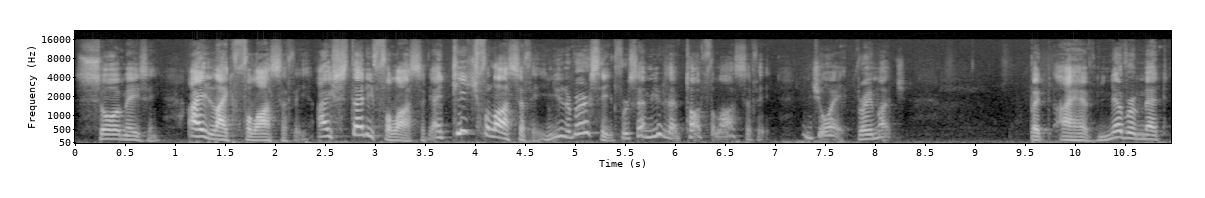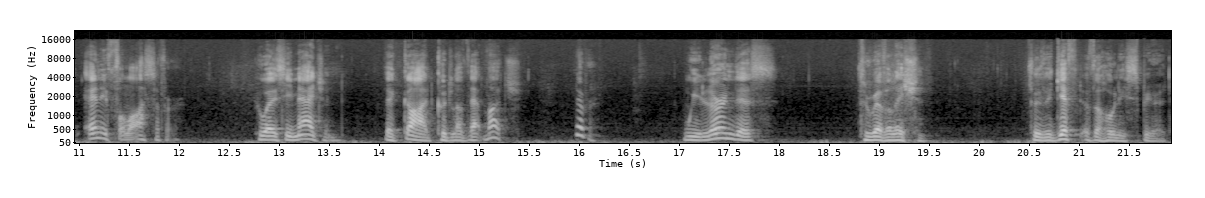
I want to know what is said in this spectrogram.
So amazing. I like philosophy. I study philosophy. I teach philosophy in university. For some years, I've taught philosophy enjoy it very much. But I have never met any philosopher who has imagined that God could love that much. Never. We learn this through revelation, through the gift of the Holy Spirit.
